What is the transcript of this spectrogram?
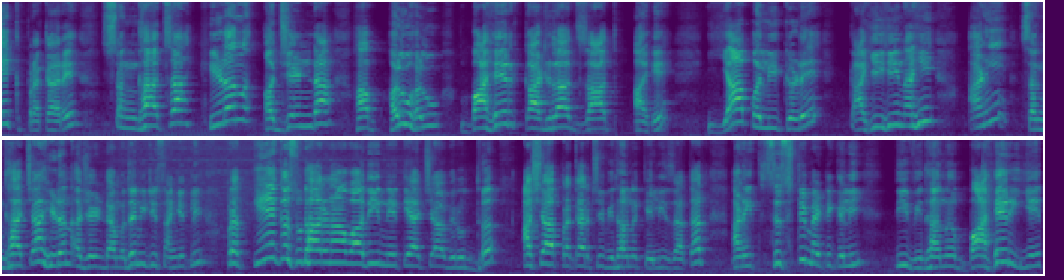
एक प्रकारे संघाचा हिडन अजेंडा हा हळूहळू बाहेर काढला जात आहे. या पलीकडे काहीही नाही आणि संघाच्या हिडन अजेंड्यामध्ये मी जी सांगितली प्रत्येक सुधारणावादी नेत्याच्या विरुद्ध अशा प्रकारची विधानं केली जातात आणि सिस्टिमॅटिकली ती विधानं बाहेर येत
